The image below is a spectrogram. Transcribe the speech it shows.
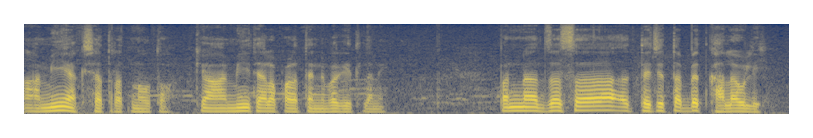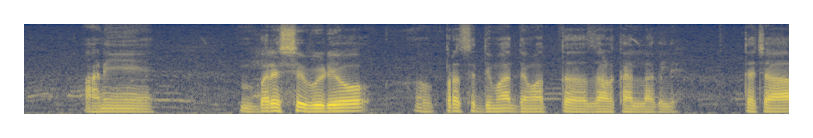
आम्ही या क्षेत्रात नव्हतो किंवा आम्ही त्याला पळताना बघितलं नाही. पण जसं त्याची तब्येत खालावली आणि बरेचसे व्हिडिओ प्रसिद्धी माध्यमात झळकायला लागले. त्याच्या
